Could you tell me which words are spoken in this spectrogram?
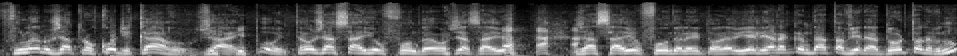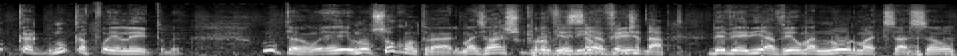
fulano já trocou de carro? Já. E, pô, então já saiu o fundão, já saiu, já saiu o fundo eleitoral. E ele era candidato a vereador toda. Nunca, nunca foi eleito. Né? Então, eu não sou contrário, mas acho que deveria haver, candidato. deveria haver uma normatização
